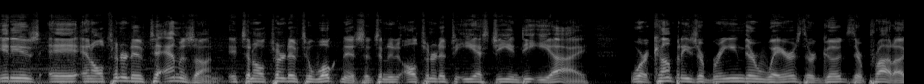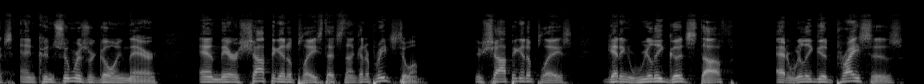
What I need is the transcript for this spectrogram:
It is a, an alternative to Amazon. It's an alternative to wokeness. It's an alternative to ESG and DEI, where companies are bringing their wares, their goods, their products, and consumers are going there and they're shopping at a place that's not going to preach to them. They're shopping at a place, getting really good stuff at really good prices,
